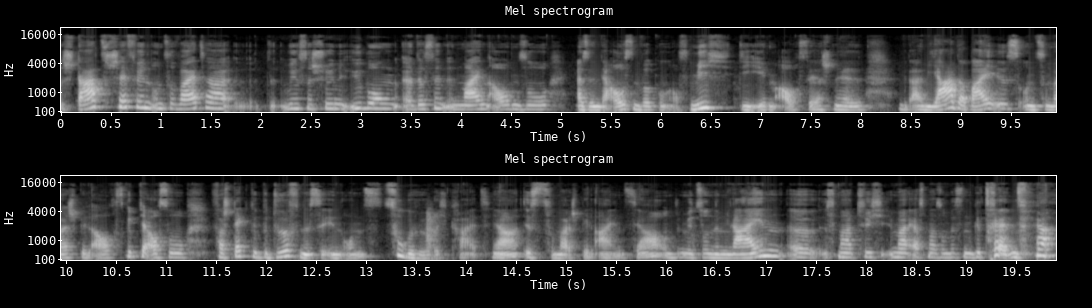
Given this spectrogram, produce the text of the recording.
Staatschefin und so weiter, übrigens eine schöne Übung, äh, das sind in meinen Augen so, also in der Außenwirkung auf mich, die eben auch sehr schnell mit einem Ja dabei ist und zum Beispiel auch, es gibt ja auch so versteckte Bedürfnisse in uns, Zugehörigkeit, ja, ist zum Beispiel eins, ja, und mit so einem Nein äh, ist man natürlich immer erstmal so ein bisschen getrennt, ja,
